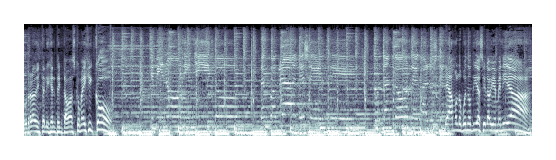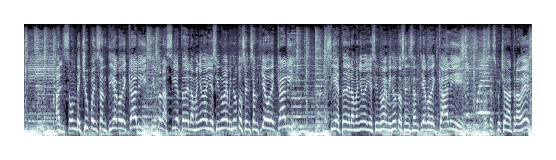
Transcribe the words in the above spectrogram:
Tu radio inteligente en Tabasco, México. Le damos los buenos días y la bienvenida al son de Chupa en Santiago de Cali, siendo las 7 de la mañana 19 minutos en Santiago de Cali. 7 de la mañana 19 minutos en Santiago de Cali. Nos escuchan a través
